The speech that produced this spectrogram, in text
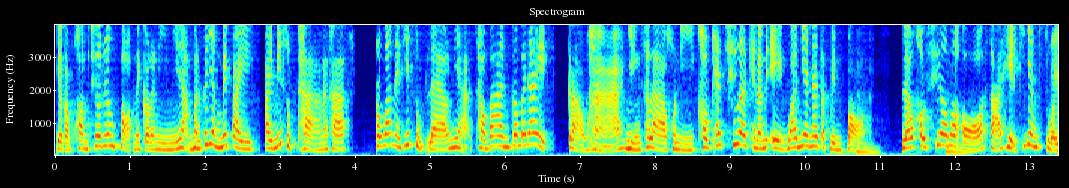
เกี่ยวกับความเชื่อเรื่องปอบในกรณีนี้เนี่ยมันก็ยังไม่ไปไปไม่สุดทางนะคะ เพราะว่าในที่สุดแล้วเนี่ยชาวบ้านก็ไม่ได้กล่าวหาหญิงชราคนนี้ เขาแค่เชื่อแค่นั้นเองว่าเนี่ยน่าจะเป็นปอบ แล้วเขาเชื่อว่าอืมอ๋อสาเหตุที่ยังสวย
